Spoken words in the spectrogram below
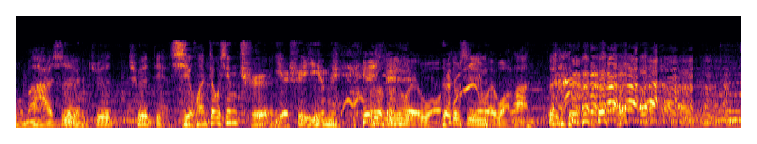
我们还是有缺缺点。喜欢周星驰也是因为，不是因为我，就是因为我烂。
